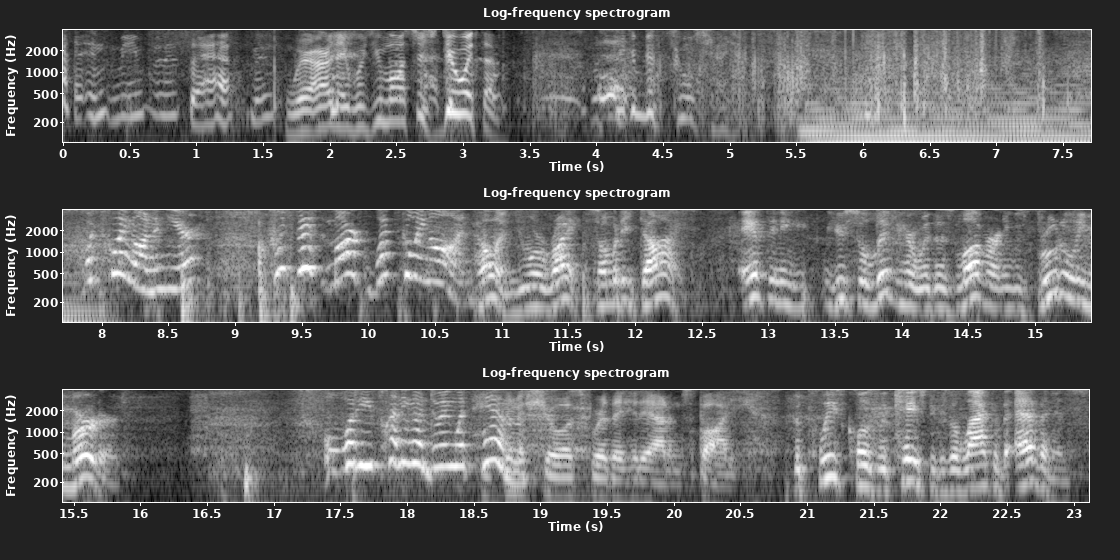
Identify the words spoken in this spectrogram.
I didn't mean for this to happen. Where are they? What'd you monsters do with them? Let's take them to the tool shed. What's going on in here? Who's this? Mark, what's going on? Helen, you were right. Somebody died. Anthony used to live here with his lover and he was brutally murdered. What are you planning on doing with him? He's Gonna show us where they hid Adam's body. The police closed the case because of lack of evidence,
